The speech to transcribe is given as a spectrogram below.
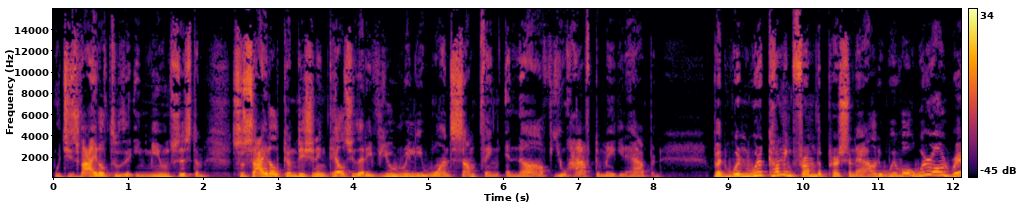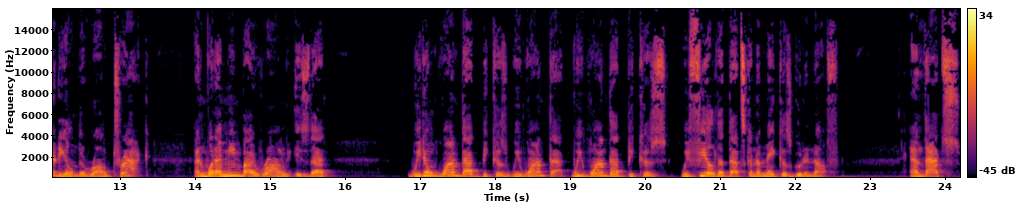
which is vital to the immune system. Societal conditioning tells you that if you really want something enough, you have to make it happen. But when we're coming from the personality, all, we're already on the wrong track. And what I mean by wrong is that we don't want that because we want that. We want that because we feel that that's going to make us good enough. And that's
